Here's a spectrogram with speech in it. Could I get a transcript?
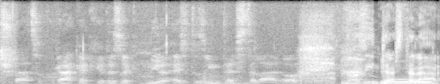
Srácok, rá kell kérdezzek, mi a helyzet az Interstellárral? Na az Interstellar.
